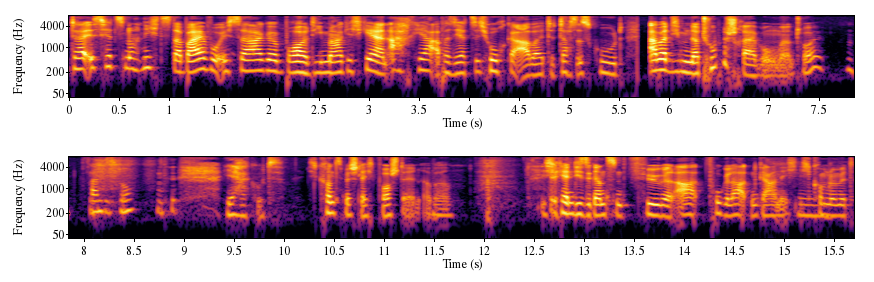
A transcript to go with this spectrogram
da ist jetzt noch nichts dabei, wo ich sage, boah, die mag ich gern. Ach ja, aber sie hat sich hochgearbeitet, das ist gut. Aber die Naturbeschreibungen waren toll. Fandest du? Ja, gut. Ich konnte es mir schlecht vorstellen, aber ich kenne diese ganzen Vögelart, Vogelarten gar nicht. Ich komme damit.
